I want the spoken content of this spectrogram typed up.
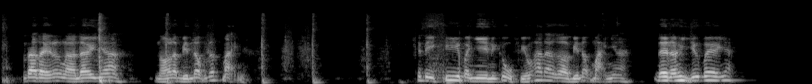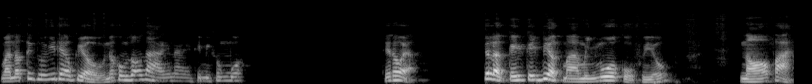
chúng ta thấy rằng là đây nhá nó là biến động rất mạnh thế thì khi mà nhìn cái cổ phiếu HAG biến động mạnh như này đây là hình chữ V nhá. Và nó tích lũy theo kiểu nó không rõ ràng như này thì mình không mua. Thế thôi ạ. Tức là cái cái việc mà mình mua cổ phiếu nó phải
